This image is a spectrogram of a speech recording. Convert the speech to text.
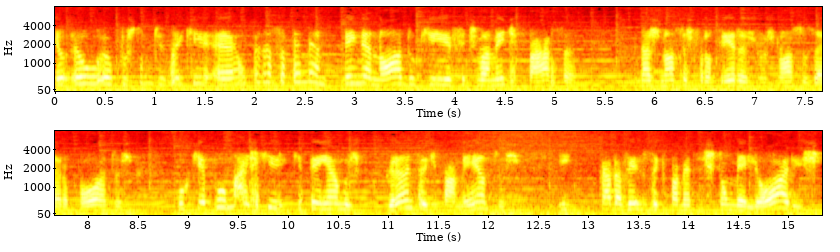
eu, eu, eu, costumo dizer que é um pedaço até bem menor do que efetivamente passa nas nossas fronteiras, nos nossos aeroportos, porque por mais que, que tenhamos grandes equipamentos e cada vez os equipamentos estão melhores,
